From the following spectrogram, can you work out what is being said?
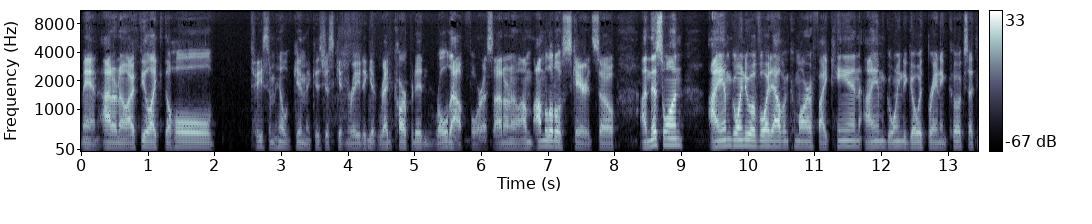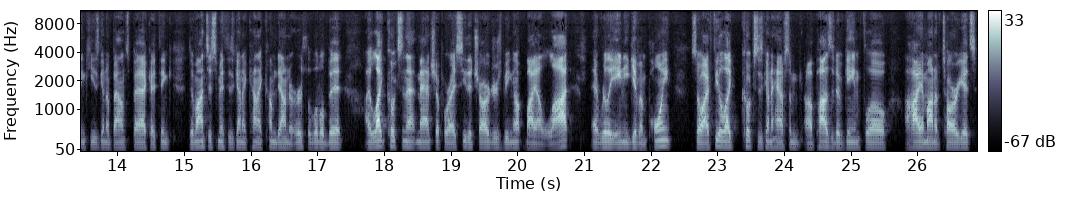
man, I don't know. I feel like the whole Taysom Hill gimmick is just getting ready to get red carpeted and rolled out for us. I don't know. I'm I'm a little scared. So on this one, I am going to avoid Alvin Kamara if I can. I am going to go with Brandin Cooks. I think he's going to bounce back. I think Devonta Smith is going to kind of come down to earth a little bit. I like Cooks in that matchup where I see the Chargers being up by a lot at really any given point. So I feel like Cooks is going to have some uh, positive game flow, a high amount of targets.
